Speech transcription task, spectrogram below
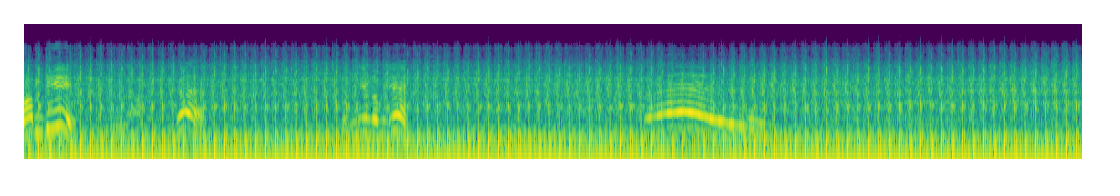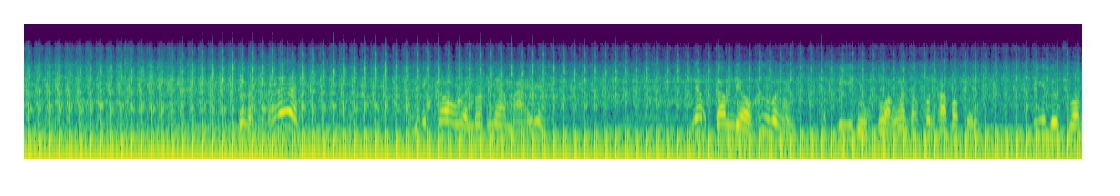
ลมดีเออลมดีลมดีเอออ ไม่เข้ากับรถแม่หมายเลยย่ำกำเดียวคือว่าหันตีดูดวงกันต่อคนขับบ่เป็นตีดูดวง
